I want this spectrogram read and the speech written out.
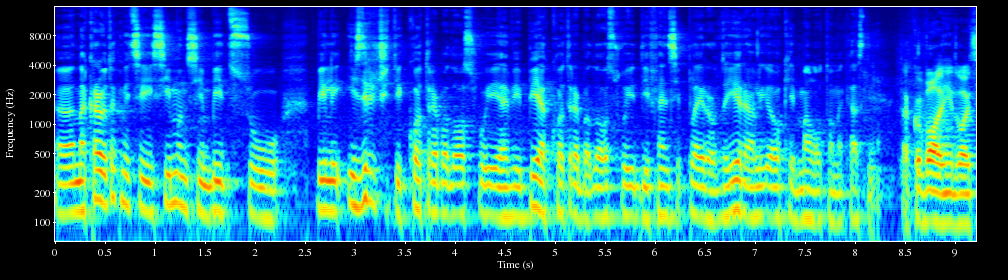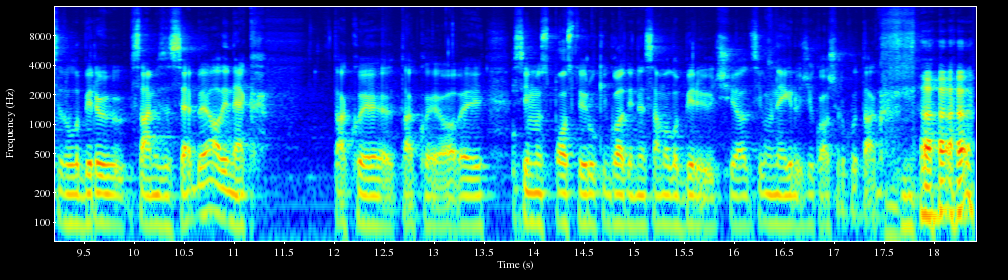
E, na kraju utakmice i Simons i Embiid su bili izričiti ko treba da osvoji MVP-a, ko treba da osvoji Defensive Player of the Year, ali ok, malo o tome kasnije. Tako volim dvojice da lobiraju sami za sebe, ali neka. Tako je, tako je ovaj, Simons postoji ruki godine samo lobirajući, ali sigurno ne igrajući košarku, tako da...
